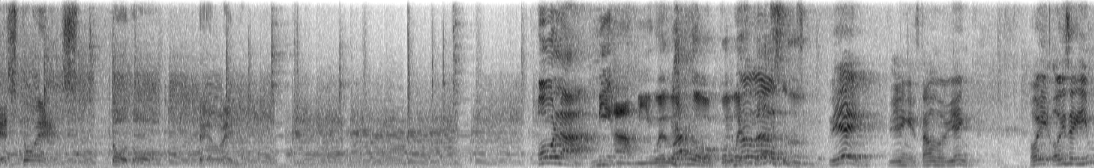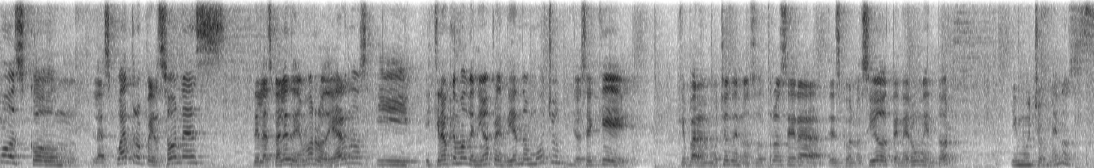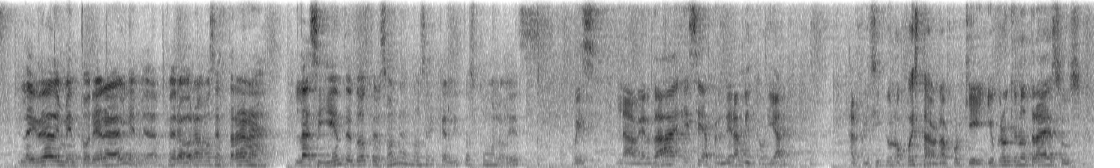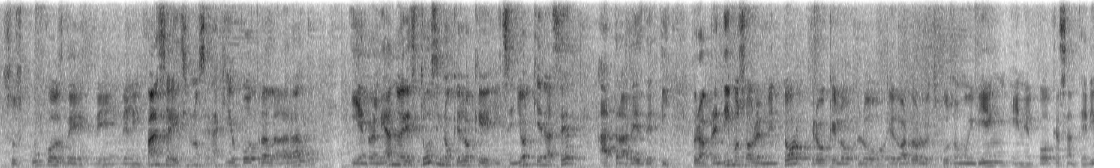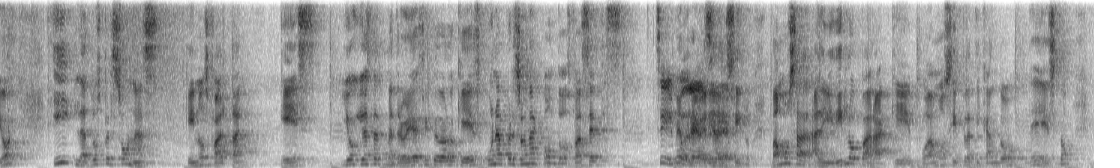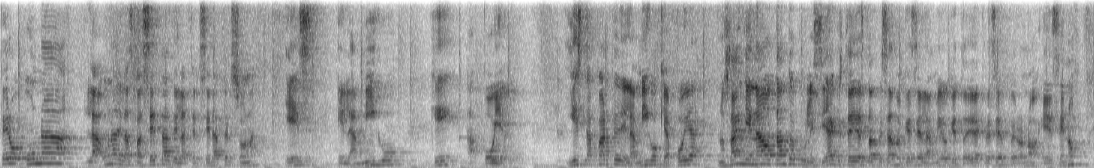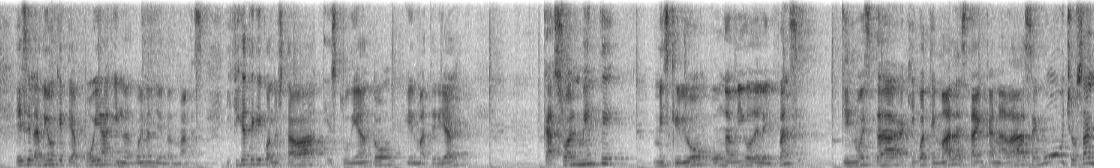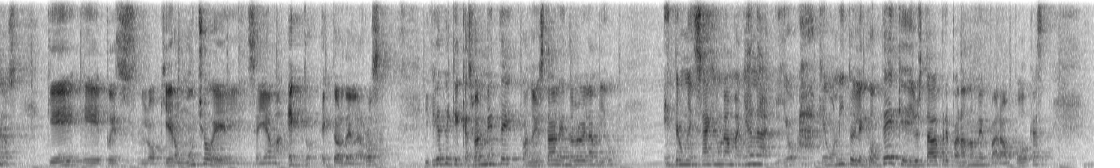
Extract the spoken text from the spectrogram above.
Esto es Todo Terreno. Hola, mi amigo Eduardo, ¿cómo estás? Bien, bien, estamos muy bien. Hoy, hoy seguimos con las cuatro personas de las cuales debemos rodearnos y, y creo que hemos venido aprendiendo mucho. Yo sé que, que para muchos de nosotros era desconocido tener un mentor y mucho menos la idea de mentorear a alguien, ¿verdad? Pero ahora vamos a entrar a las siguientes dos personas. No sé, Carlitos, ¿cómo lo ves? Pues la verdad, ese aprender a mentorear, al principio uno cuesta, ¿verdad? Porque yo creo que uno trae sus, sus cucos de, de, de la infancia y dice uno, ¿será que yo puedo trasladar algo? Y en realidad no eres tú, sino que es lo que el Señor quiere hacer a través de ti. Pero aprendimos sobre el mentor, creo que lo, lo, Eduardo lo expuso muy bien en el podcast anterior. Y las dos personas que nos faltan es, yo, yo hasta me atrevería a decirte, Eduardo, que es una persona con dos facetas. Sí, me atrevería a decirlo. Vamos a, a dividirlo para que podamos ir platicando de esto. Pero una, la, una de las facetas de la tercera persona es el amigo que apoya. Y esta parte del amigo que apoya, nos han llenado tanto de publicidad que usted ya está pensando que es el amigo que te ayuda a crecer, pero no, ese no. Es el amigo que te apoya en las buenas y en las malas. Y fíjate que cuando estaba estudiando el material, casualmente me escribió un amigo de la infancia, que no está aquí en Guatemala, está en Canadá hace muchos años, que eh, pues lo quiero mucho, él se llama Héctor, Héctor de la Rosa. Y fíjate que casualmente cuando yo estaba leyendo lo del amigo, entra un mensaje una mañana y yo, ah, qué bonito, y le conté que yo estaba preparándome para un podcast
